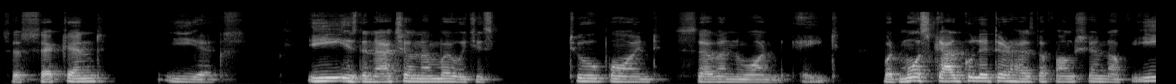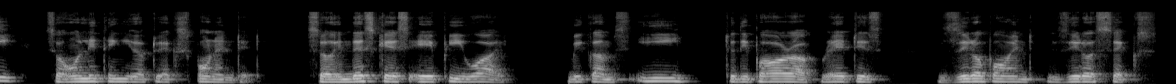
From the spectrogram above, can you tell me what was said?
So second EX. E is the natural number, which is 2.718. But most calculator has the function of E, so only thing you have to exponent it. So in this case, APY becomes E to the power of rate is 0 0.06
